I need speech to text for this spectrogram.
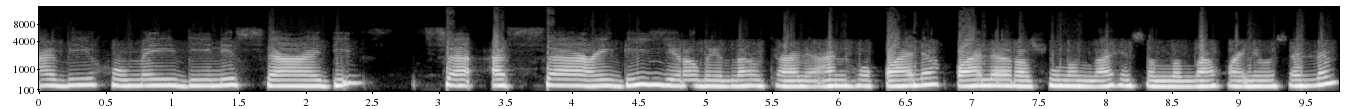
أبي حميد السعدي الساعدي رضي الله تعالى عنه قال قال رسول الله صلى الله عليه وسلم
